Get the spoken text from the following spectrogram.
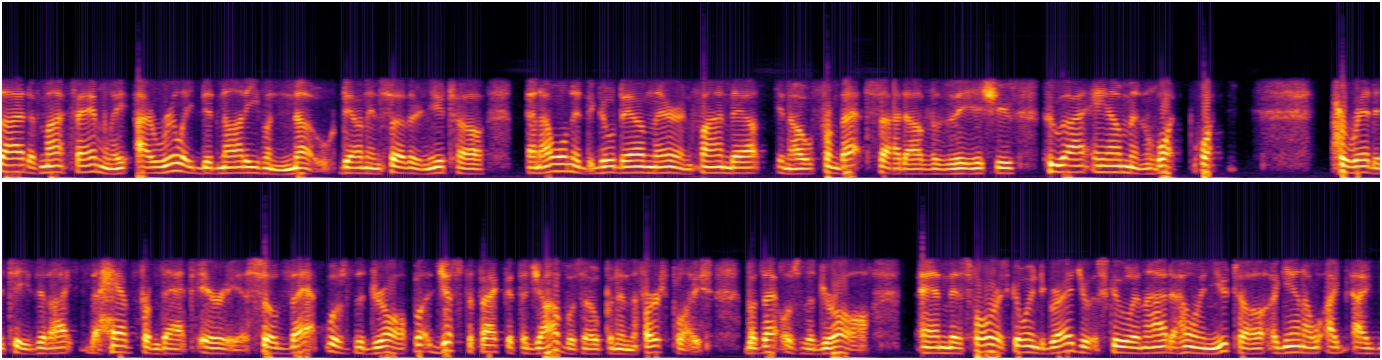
side of my family I really did not even know down in southern Utah and I wanted to go down there and find out, you know, from that side of the issue, who I am and what what heredity that I have from that area. So that was the draw. But just the fact that the job was open in the first place, but that was the draw. And as far as going to graduate school in Idaho and Utah, again, I, I, I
